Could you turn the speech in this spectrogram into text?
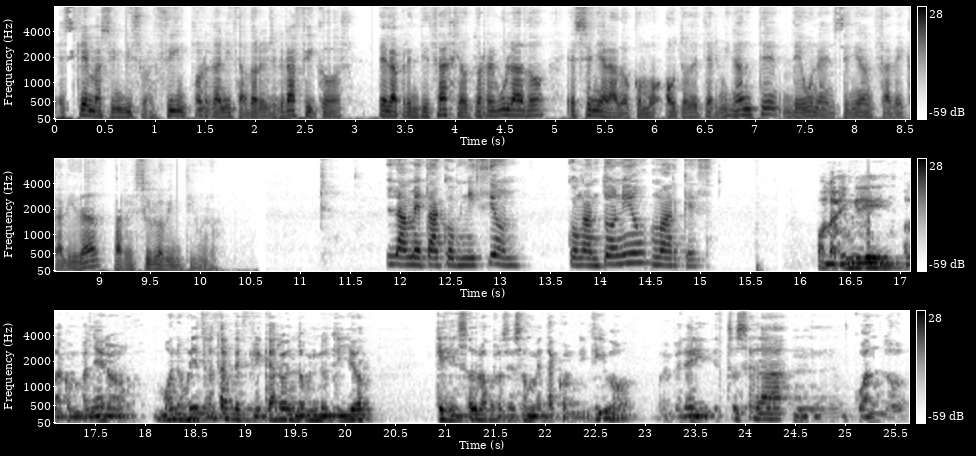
esquemas in visual thinking, organizadores gráficos. El aprendizaje autorregulado es señalado como autodeterminante de una enseñanza de calidad para el siglo XXI. La metacognición con Antonio Márquez. Hola Ingrid, hola compañeros. Bueno, voy a tratar de explicaros en dos minutillos qué es eso de los procesos metacognitivos. Pues veréis, esto se da mm, cuando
